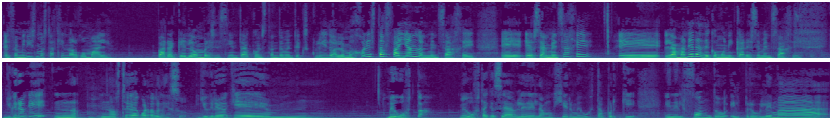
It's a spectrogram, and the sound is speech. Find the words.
el feminismo está haciendo algo mal para que el hombre se sienta constantemente excluido. A lo mejor está fallando el mensaje, eh, o sea, el mensaje, eh, la manera de comunicar ese mensaje. Yo creo que no, no estoy de acuerdo con eso. Yo creo que mm, me gusta, me gusta que se hable de la mujer, me gusta porque en el fondo el problema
